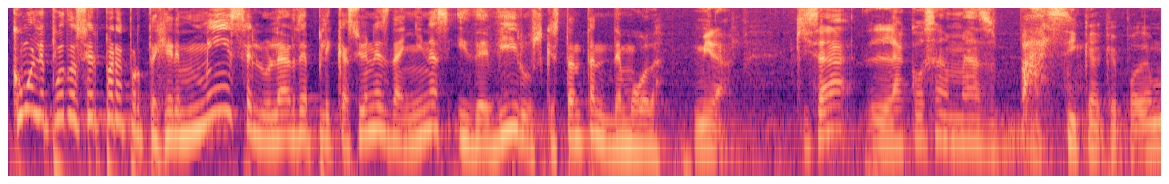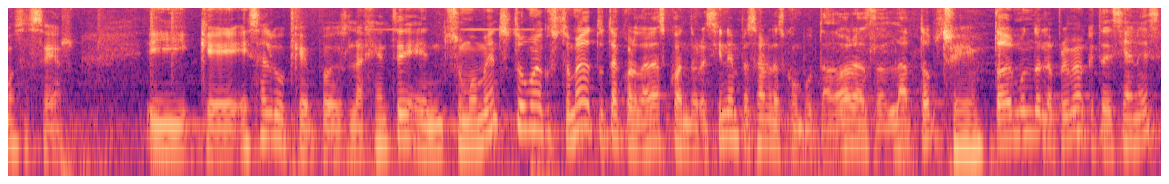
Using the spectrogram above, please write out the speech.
¿cómo le puedo hacer para proteger mi celular de aplicaciones dañinas y de virus que están tan de moda? Mira, quizá la cosa más básica que podemos hacer y que es algo que pues la gente en su momento estuvo muy acostumbrada. Tú te acordarás cuando recién empezaron las computadoras, las laptops. Sí. Todo el mundo lo primero que te decían es,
